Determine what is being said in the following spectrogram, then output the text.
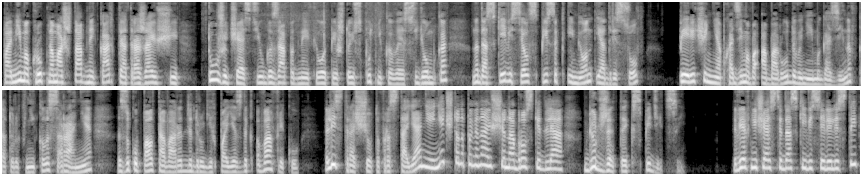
Помимо крупномасштабной карты, отражающей ту же часть юго-западной Эфиопии, что и спутниковая съемка, на доске висел список имен и адресов, перечень необходимого оборудования и магазинов, в которых Николас ранее закупал товары для других поездок в Африку, лист расчетов расстояния и нечто напоминающее наброски для бюджета экспедиций. В верхней части доски висели листы,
